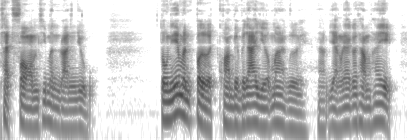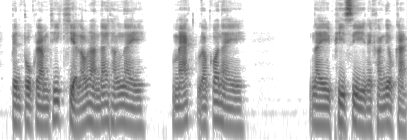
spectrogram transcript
แพลตฟอร์มที่มันรันอยู่ ตรงนี้มันเปิดความเป็นไปได้เยอะมากเลยนะครับอย่างแรกก็ทำให้เป็นโปรแกรมที่เขียนแล้วรันได้ทั้งใน Mac แล้วก็ใน ใน PC ในครั้งเดียวกัน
